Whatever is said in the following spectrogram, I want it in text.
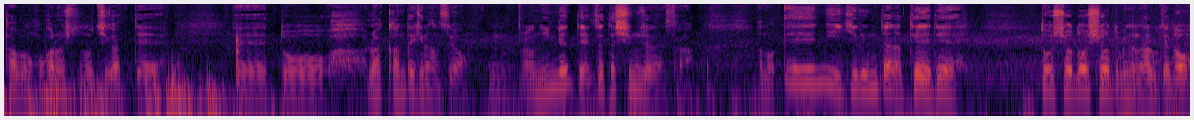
多分他の人と違ってえー、っと楽観的なんですよ、うん、あの人間って絶対死ぬじゃないですか。あの永遠に生きるみたいな体でどうしようどうしようってみんななるけど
